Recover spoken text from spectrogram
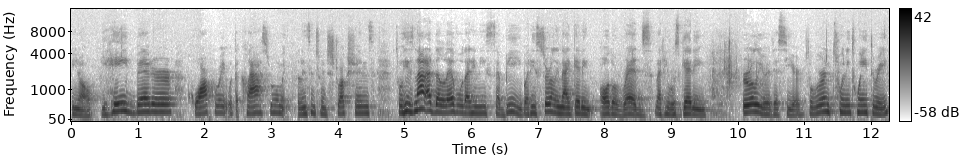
you know, behave better, cooperate with the classroom, listen to instructions. So he's not at the level that he needs to be, but he's certainly not getting all the reds that he was getting earlier this year. So we're in 2023.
